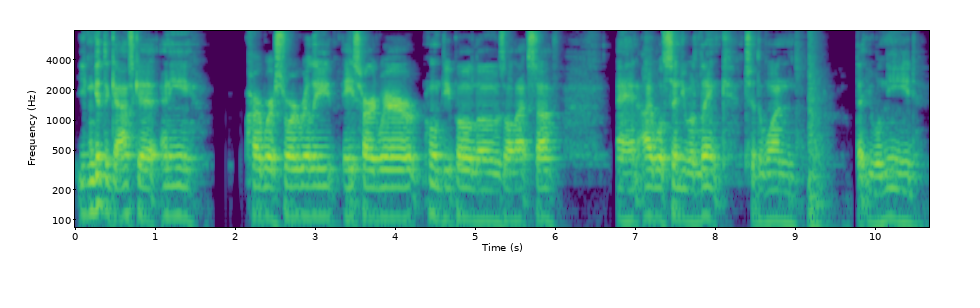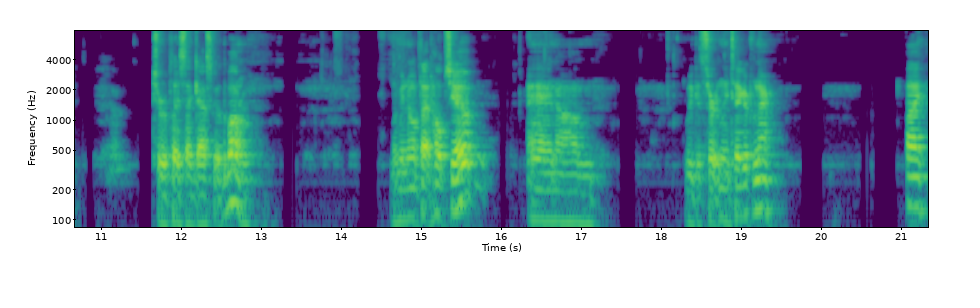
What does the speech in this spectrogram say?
you can get the gasket any hardware store really, Ace Hardware, Home Depot, Lowe's, all that stuff. And I will send you a link to the one that you will need to replace that gasket at the bottom. Let me know if that helps you out, and um, we could certainly take it from there. Bye.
